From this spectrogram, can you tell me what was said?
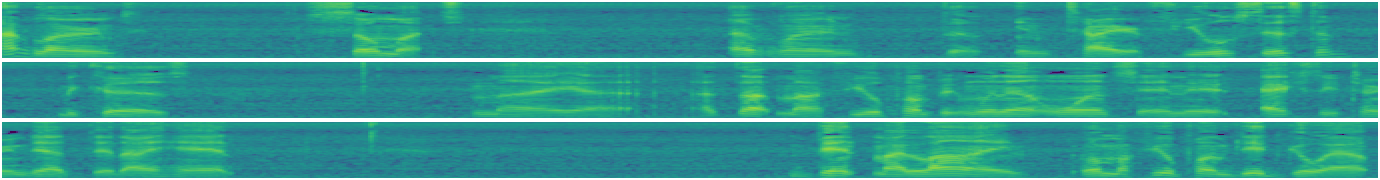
I've learned so much. I've learned the entire fuel system because my uh, I thought my fuel pump it went out once and it actually turned out that I had bent my line well my fuel pump did go out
